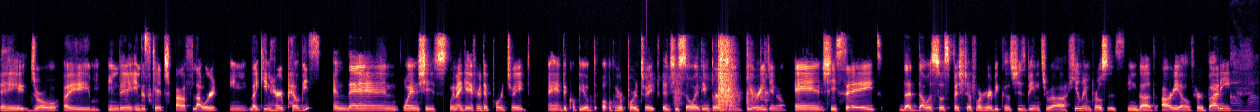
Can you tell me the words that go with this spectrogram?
uh, draw a, in the in the sketch a flower in like in her pelvis, and then when she's when I gave her the portrait, uh, the copy of, the, of her portrait and she saw it in person, the original. And she said that that was so special for her because she's been through a healing process in that area of her body. Oh, wow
